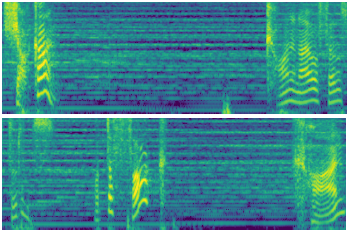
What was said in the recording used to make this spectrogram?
Shah Khan? Khan and I were fellow students. What the fuck? Khan?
